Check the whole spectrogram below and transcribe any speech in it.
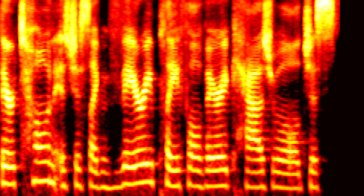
their tone is just like very playful very casual just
